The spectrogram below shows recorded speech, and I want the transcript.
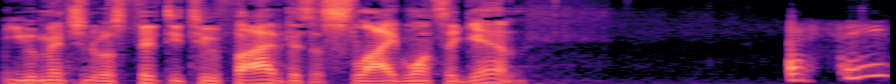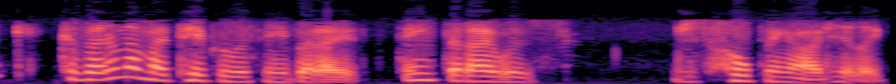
you mentioned it was 52.5. Does it slide once again? I think, because I don't have my paper with me, but I think that I was just hoping I would hit like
